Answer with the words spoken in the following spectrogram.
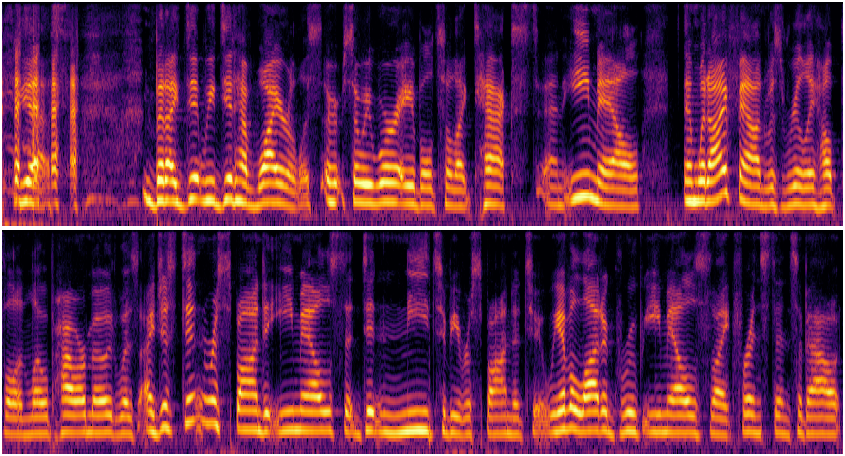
yes. But I did. We did have wireless, er, so we were able to like text and email and what I found was really helpful in low power mode was I just didn't respond to emails that didn't need to be responded to. We have a lot of group emails, like, for instance, about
